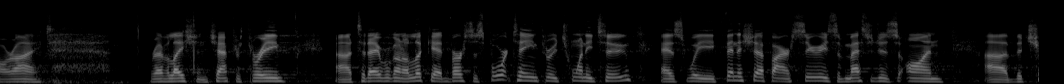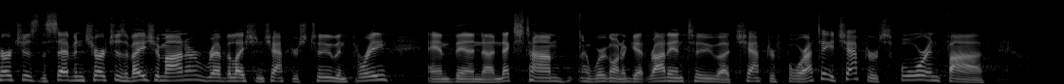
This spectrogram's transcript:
All right. Revelation chapter 3. Uh, today we're going to look at verses 14 through 22 as we finish up our series of messages on uh, the churches, the seven churches of Asia Minor, Revelation chapters 2 and 3. And then uh, next time uh, we're going to get right into uh, chapter 4. I tell you, chapters 4 and 5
